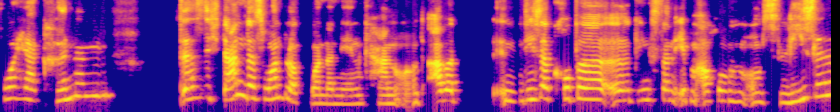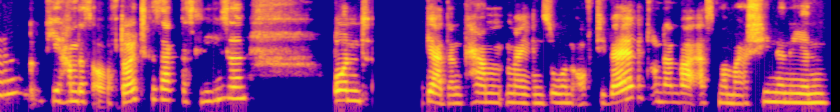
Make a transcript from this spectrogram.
vorher können, dass ich dann das One-Block-Wonder nähen kann. Und aber in dieser Gruppe äh, ging es dann eben auch um, ums Lieseln. Die haben das auf Deutsch gesagt, das Lieseln. Und ja, dann kam mein Sohn auf die Welt und dann war erstmal Maschinennähen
